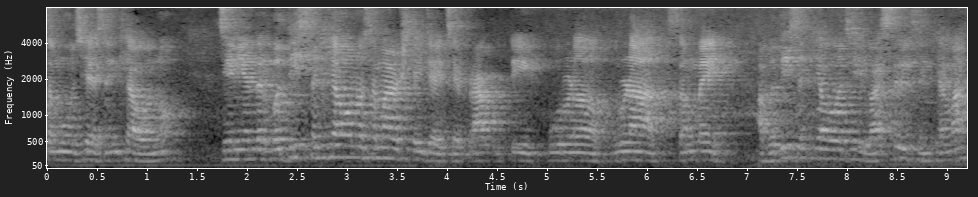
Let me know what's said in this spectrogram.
સમૂહ છે સંખ્યાઓનો, જેની અંદર બધી સંખ્યાઓનો સમાવેશ થઈ જાય છે. પ્રાકૃતિક પૂર્ણ, પૂર્ણાંક, સમય, આ બધી સંખ્યાઓ છે વાસ્તવિક સંખ્યામાં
